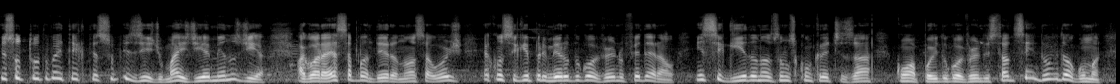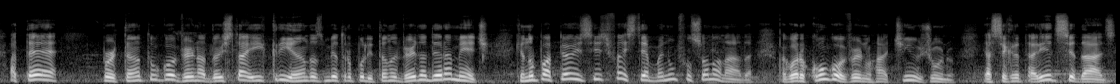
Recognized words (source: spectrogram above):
isso tudo vai ter que ter subsídio, mais dia, menos dia. Agora, essa bandeira nossa hoje é conseguir primeiro do governo federal. Em seguida, nós vamos concretizar com o apoio do governo do estado, sem dúvida alguma. Até Portanto, o governador está aí criando as metropolitanas verdadeiramente, que no papel existe faz tempo, mas não funciona nada. Agora, com o governo Ratinho Júnior e a Secretaria de Cidades,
